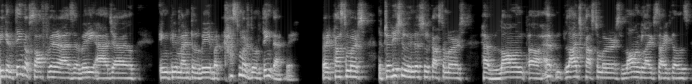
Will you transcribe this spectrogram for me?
we can think of software as a very agile, incremental way, but customers don't think that way, right? Customers, the traditional industrial customers have long, uh, have large customers, long life cycles.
